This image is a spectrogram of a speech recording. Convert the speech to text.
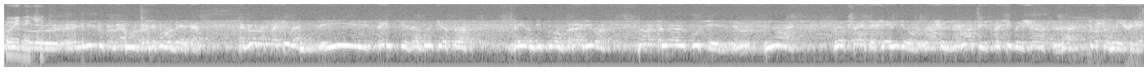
Чуть. радиолюбительскую программу Радикова Дельта. Огромное спасибо и, в принципе, за то, что даем диплом радио, но остальное в курсе. На веб-сайтах я видел вашу информацию и спасибо еще раз за то, что выехали.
